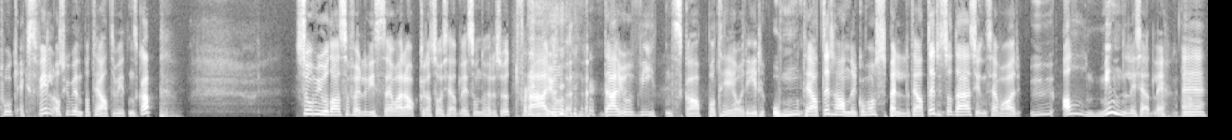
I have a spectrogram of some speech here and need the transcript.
tok X-FIL og skulle begynne på teatervitenskap. Som jo da selvfølgelig viste seg å være akkurat så kjedelig som det høres ut. For det er jo, det er jo vitenskap og teorier om teater. Det handler ikke om å spille teater. Så det syns jeg var ualminnelig kjedelig. Eh,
